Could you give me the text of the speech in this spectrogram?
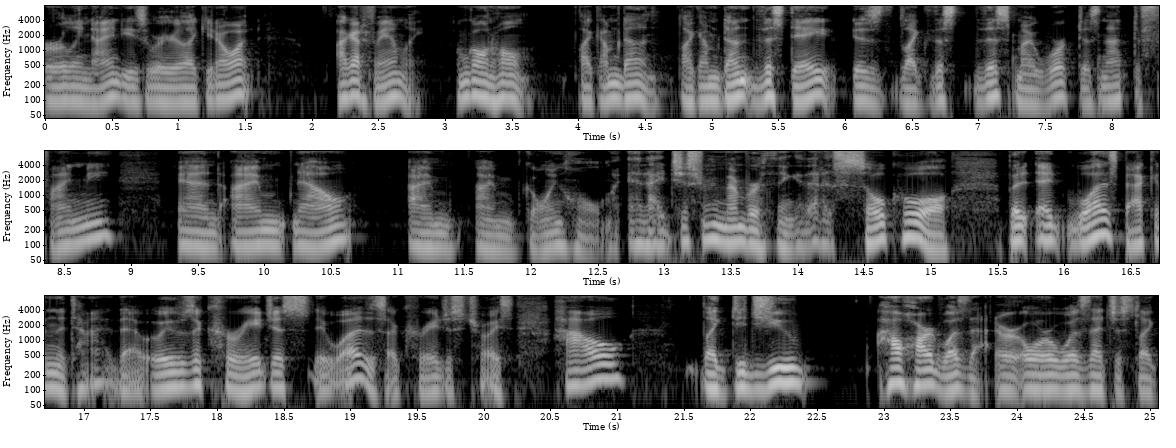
early '90s, where you're like, you know what, I got a family, I'm going home. Like I'm done. Like I'm done. This day is like this. This my work does not define me, and I'm now I'm I'm going home, and I just remember thinking that is so cool. But it was back in the time that it was a courageous. It was a courageous choice. How, like, did you? How hard was that, or or was that just like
